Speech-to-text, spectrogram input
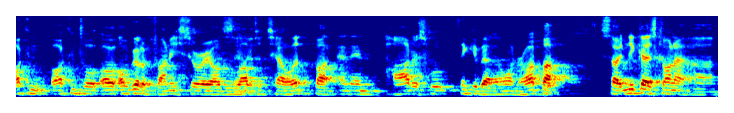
I can I can talk. I- I've got a funny story. I'd Send love it. to tell it, but and then hardest we'll think about that one, right? But so Nico's kind of uh,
